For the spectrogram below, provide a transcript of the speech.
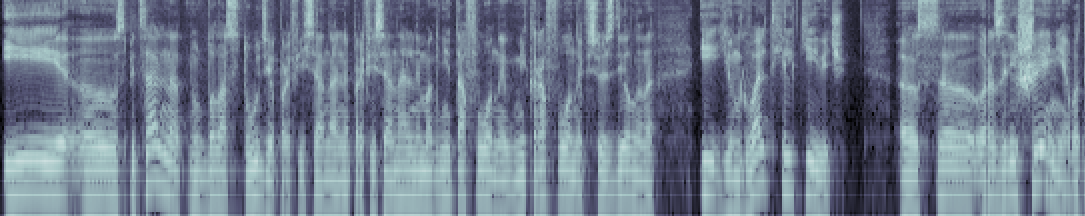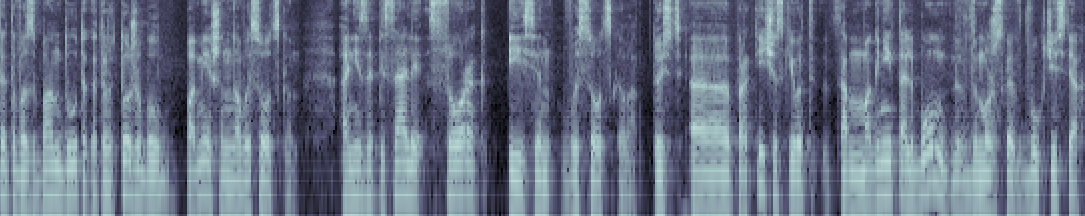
И э, специально ну, была студия профессиональная, профессиональные магнитофоны, микрофоны, все сделано. И Юнгвальд Хелькевич с разрешения вот этого сбандута, который тоже был помешан на Высоцком, они записали 40 песен Высоцкого. То есть э, практически вот там магнит-альбом, можно сказать, в двух частях,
